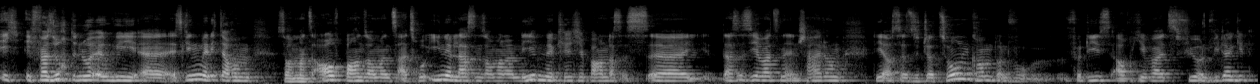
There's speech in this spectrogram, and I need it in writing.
ich, ich versuchte nur irgendwie, äh, es ging mir nicht darum, soll man es aufbauen, soll man es als Ruine lassen, soll man daneben eine Kirche bauen. Das ist, äh, das ist jeweils eine Entscheidung, die aus der Situation kommt und wo, für die es auch jeweils für und wider gibt.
